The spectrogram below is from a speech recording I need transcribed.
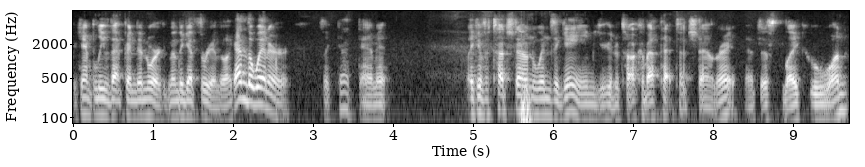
I can't believe that pin didn't work. And then they get three, and they're like, and the winner. It's like, god damn it. Like, if a touchdown wins a game, you're going to talk about that touchdown, right? Not just, like, who won.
